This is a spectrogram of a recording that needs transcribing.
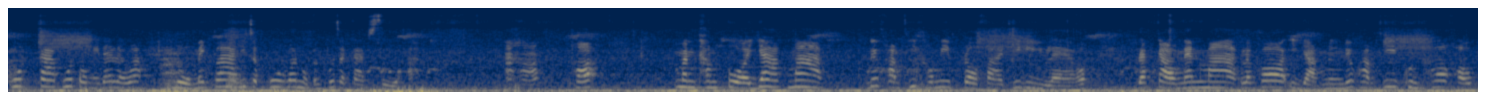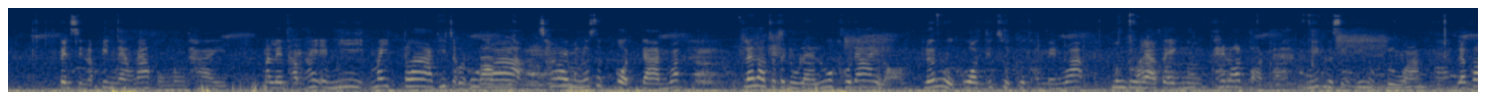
พูดกล้าพูดตรงนี้ได้เลยว่าหนูไม่กล้าที่จะพูดว่าหนูเป็นผู้จัดการเสืออะฮะเพราะมันทำตัวยากมากด้วยความที่เขามีโปรไฟล์ที่ดีอยู่แล้ว แบ็กกราวแน่นมาก แล้วก็อีกอย่างหนึ่งด้วยความที่คุณพ่อเขาเป็นศิลปินแนวหน้าของเมืองไทย มันเลยทำให้เอมมี่ไม่กล้าที่จะพูดว่าใช่มันรู้สึกกดดันว่า แล้วเราจะไปดูแลลูกเขาได้เหรอ แล้วหนูกลัวที่สุดคือคอมเมนต์ว่ามึงดูแลตัวเองมึงให้รอดก่อนนะนี่คือสิ่งที่หนูกลัว แล้วก็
